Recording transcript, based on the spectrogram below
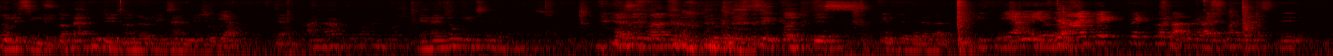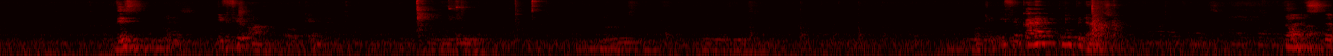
So Only single. The patent is under examination. Yeah. Yeah. I have one question. Can I look inside the Does it matter to put this into another? Yeah, you, Yeah. I put, put one. Plus plus minus the, This Yes. if you on okay. Okay. If you connect two pin also. What's the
